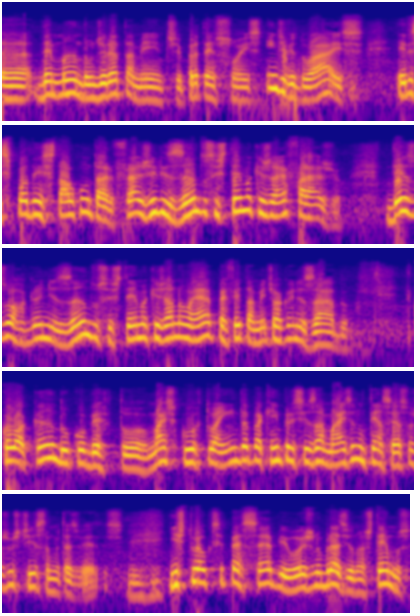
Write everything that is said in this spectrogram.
uh, demandam diretamente pretensões individuais, eles podem estar, ao contrário, fragilizando o sistema que já é frágil, desorganizando o sistema que já não é perfeitamente organizado, colocando o cobertor mais curto ainda para quem precisa mais e não tem acesso à justiça, muitas vezes. Uhum. Isto é o que se percebe hoje no Brasil. Nós temos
